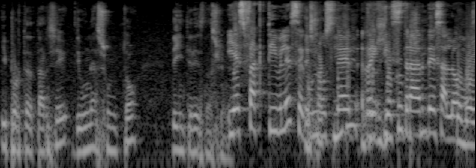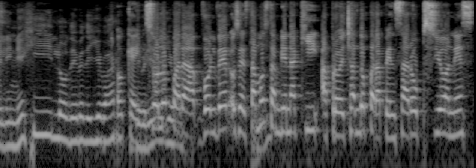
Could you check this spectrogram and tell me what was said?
y por tratarse de un asunto de interés nacional. ¿Y es factible, según ¿Es factible? usted, registrar sí. desalojos? Como el INEGI lo debe de llevar. Ok, solo llevar. para volver, o sea, estamos también aquí aprovechando para pensar opciones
